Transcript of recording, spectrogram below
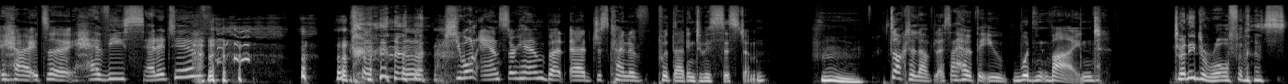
Yeah, it's a heavy sedative. she won't answer him, but uh, just kind of put that into his system. Hmm. Dr. Lovelace, I hope that you wouldn't mind. Do I need to roll for this?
